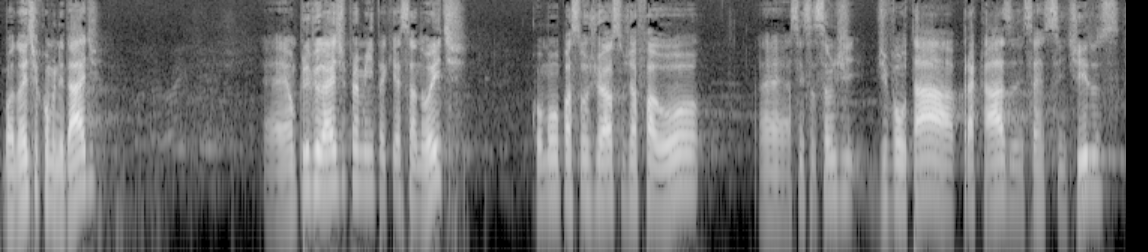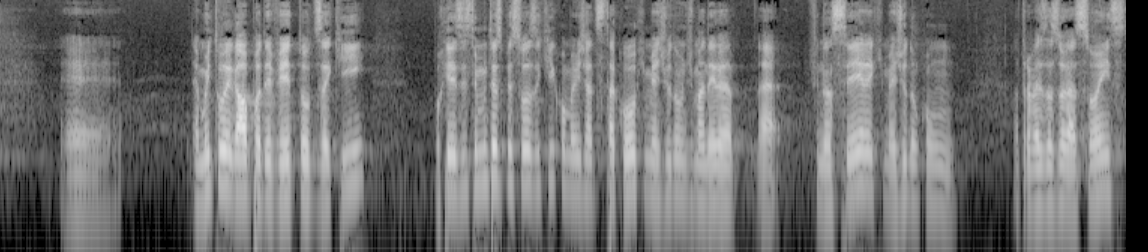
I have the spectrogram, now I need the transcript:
Boa noite, comunidade. É um privilégio para mim estar aqui essa noite. Como o pastor Joelson já falou, é, a sensação de, de voltar para casa, em certos sentidos. É, é muito legal poder ver todos aqui, porque existem muitas pessoas aqui, como ele já destacou, que me ajudam de maneira é, financeira, que me ajudam com através das orações,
